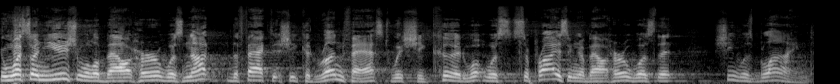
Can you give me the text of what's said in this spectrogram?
And what's unusual about her was not the fact that she could run fast, which she could. What was surprising about her was that she was blind.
